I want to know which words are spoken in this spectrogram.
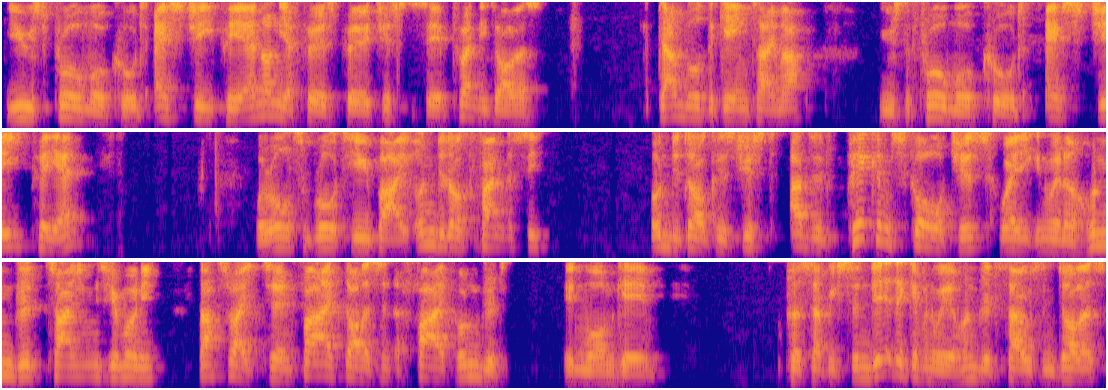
Use promo code SGPN on your first purchase to save $20. Download the Game Time app. Use the promo code SGPN. We're also brought to you by Underdog Fantasy. Underdog has just added Pick'em Scorchers, where you can win 100 times your money. That's right, turn $5 into 500 in one game. Plus, every Sunday, they're giving away $100,000.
